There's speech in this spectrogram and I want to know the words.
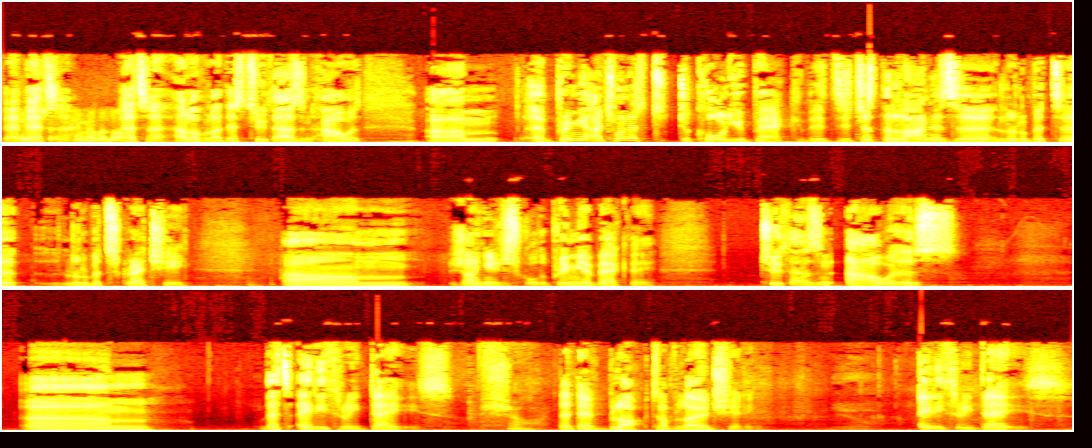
That, it's that's a hell of a lot. That's a hell of a lot. That's 2,000 hours. Um, uh, Premier, I just wanted to, to call you back. It's it's just the line is a little bit, uh, a little bit scratchy. Um, Jean, can you just call the Premier back there? 2,000 hours. Um, that's 83 days Sure. that they've blocked of load shedding. 83 days.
